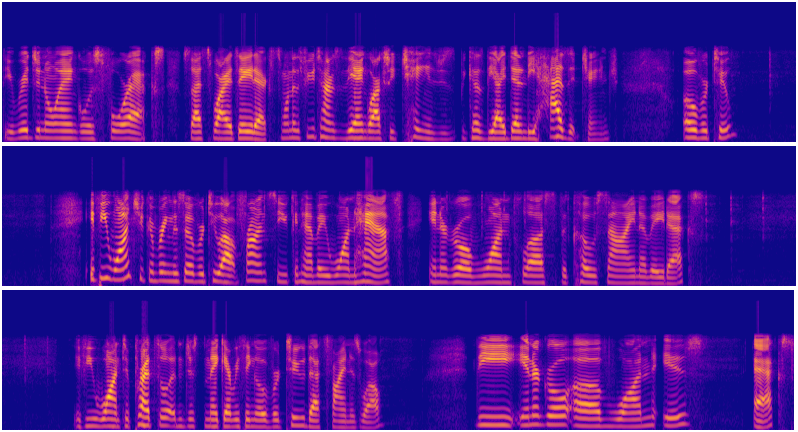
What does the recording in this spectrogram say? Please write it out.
The original angle is 4x, so that's why it's 8x. It's one of the few times the angle actually changes because the identity has it change. Over 2. If you want, you can bring this over 2 out front, so you can have a 1 half integral of 1 plus the cosine of 8x. If you want to pretzel it and just make everything over 2, that's fine as well. The integral of 1 is x.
